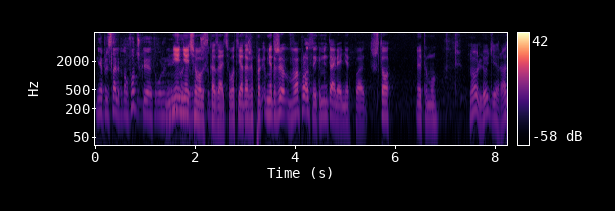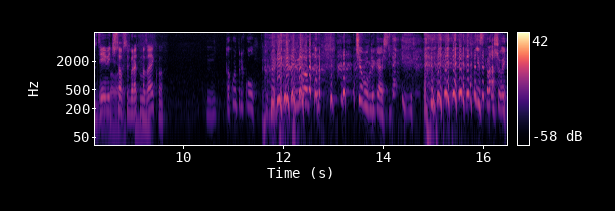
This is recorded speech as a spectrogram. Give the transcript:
Мне прислали потом фоточку, я этого уже не Мне нечего не знаю, что сказать. Вот я даже... про- У меня даже вопроса и комментария нет по... Что этому? Ну, люди разные 9 часов собирать мозаику? Такой прикол. Чем увлекаешься? Не спрашивай.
